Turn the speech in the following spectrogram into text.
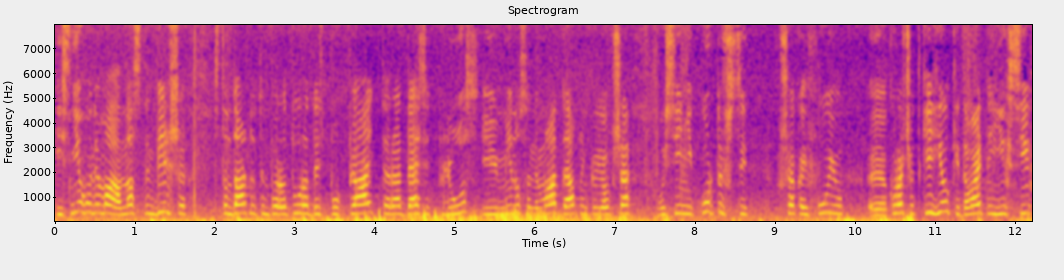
і снігу немає. У нас тим більше стандартна температура десь по 5-10 плюс і мінуса немає, тепленько. Я взагалі в осінній курточці ще кайфую. Е, Коротше, такі гілки, давайте їх всіх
